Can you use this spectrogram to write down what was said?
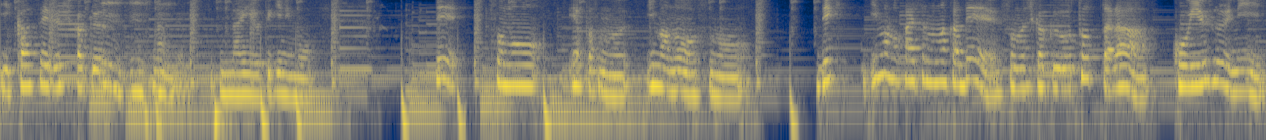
活かせる資格うんうんなんだよ、内容的にも。でそのやっぱその今のそのでき今の会社の中でその資格を取ったらこういうふうに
